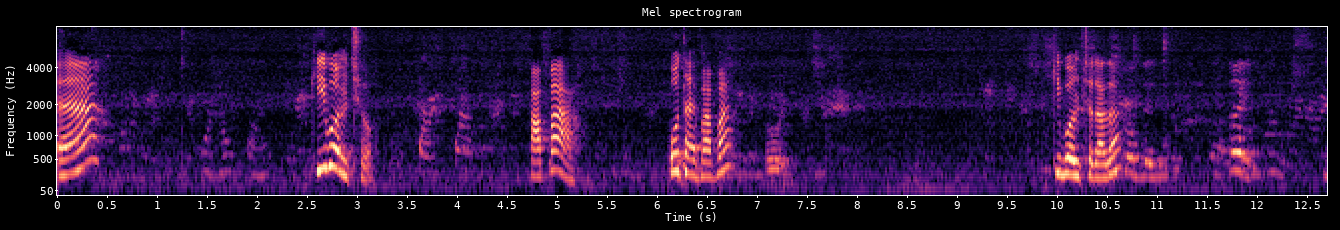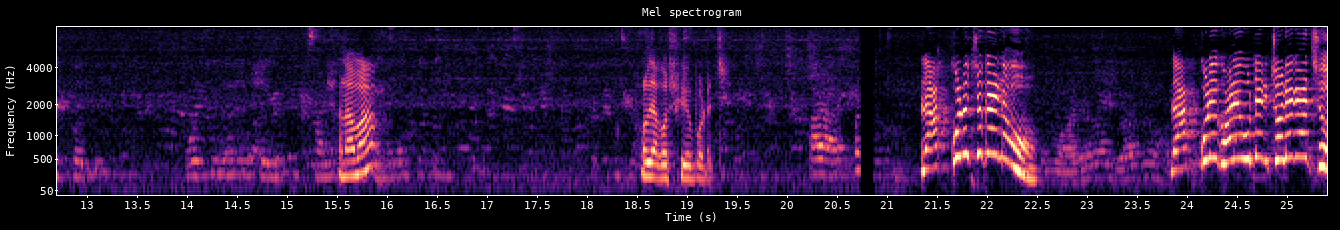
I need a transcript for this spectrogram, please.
হ্যাঁ? কি বলছো? পাপা? কোথায় পাপা কি বলছো, দাদা? শোনা, মা। ও দেখো, শুয়ে পড়েছে। রাগ করেছ কেন? রাগ করে ঘরে উঠে চলে গেছো?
